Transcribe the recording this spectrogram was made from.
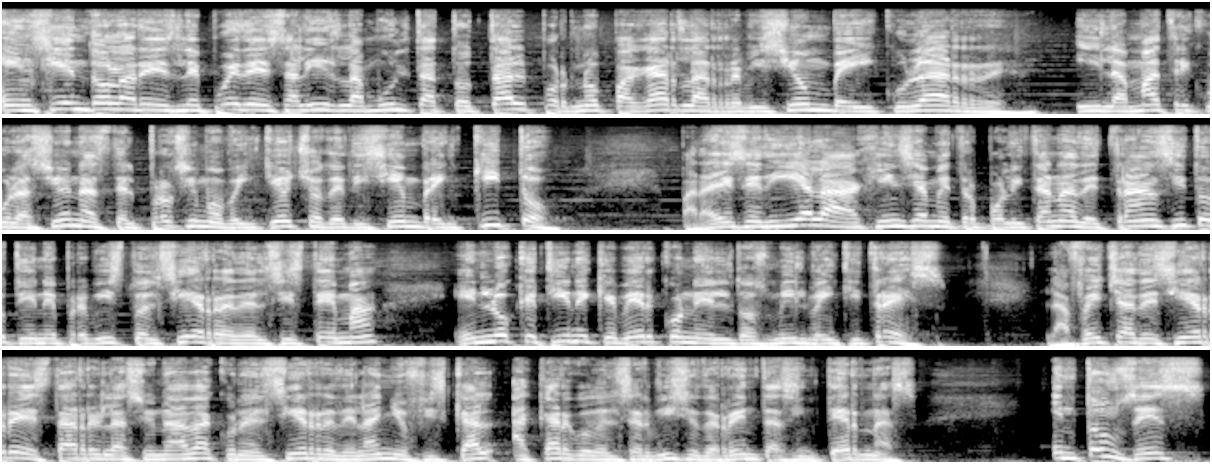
En 100 dólares le puede salir la multa total por no pagar la revisión vehicular y la matriculación hasta el próximo 28 de diciembre en Quito. Para ese día, la Agencia Metropolitana de Tránsito tiene previsto el cierre del sistema en lo que tiene que ver con el 2023. La fecha de cierre está relacionada con el cierre del año fiscal a cargo del Servicio de Rentas Internas. Entonces,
